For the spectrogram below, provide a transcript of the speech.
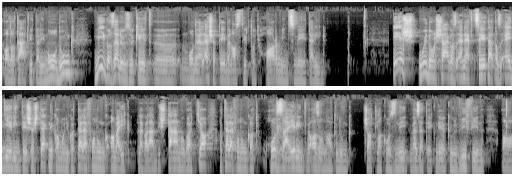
adatátviteli módunk, míg az előző két modell esetében azt írt, hogy 30 méterig. És újdonság az NFC, tehát az egyérintéses technika, mondjuk a telefonunk, amelyik legalábbis támogatja, a telefonunkat hozzáérintve azonnal tudunk csatlakozni vezeték nélkül Wi-Fi-n a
